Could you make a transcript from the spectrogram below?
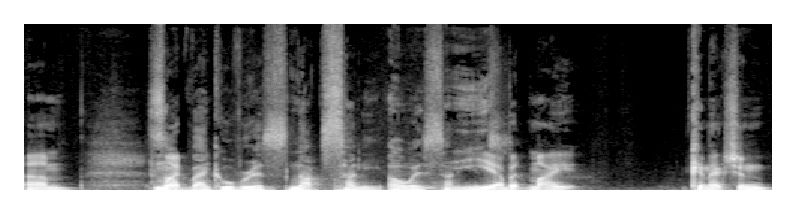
Um, so my- Vancouver is not sunny, always sunny. Yeah, but my connection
